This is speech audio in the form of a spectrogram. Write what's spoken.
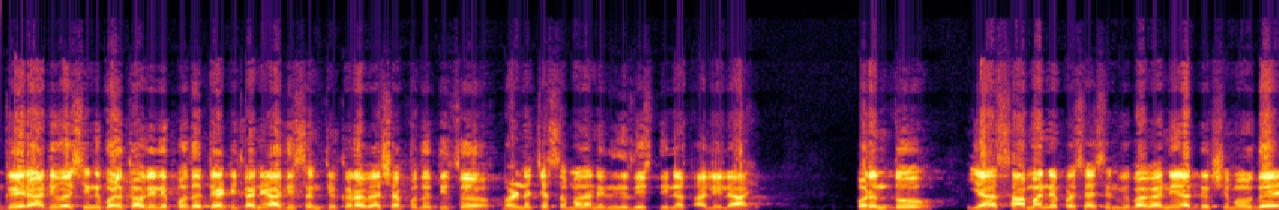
गैर आदिवासींनी बळकावलेले पद त्या ठिकाणी अधिसंख्य करावे अशा पद्धतीचं भरण्याच्या समाधाने निर्देश देण्यात आलेला आहे. परंतु या सामान्य प्रशासन विभागाने अध्यक्ष महोदय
